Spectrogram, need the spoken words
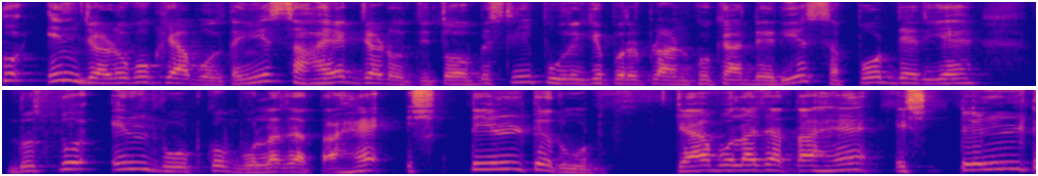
तो इन जड़ों को क्या बोलते हैं? ये सहायक जड़ होती तो ऑब्वियसली पूरे के पूरे प्लांट को क्या दे रही है? सपोर्ट दे रही है। दोस्तों, इन रूट को बोला जाता है स्टिल्ट रूट क्या बोला जाता है? स्टिल्ट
